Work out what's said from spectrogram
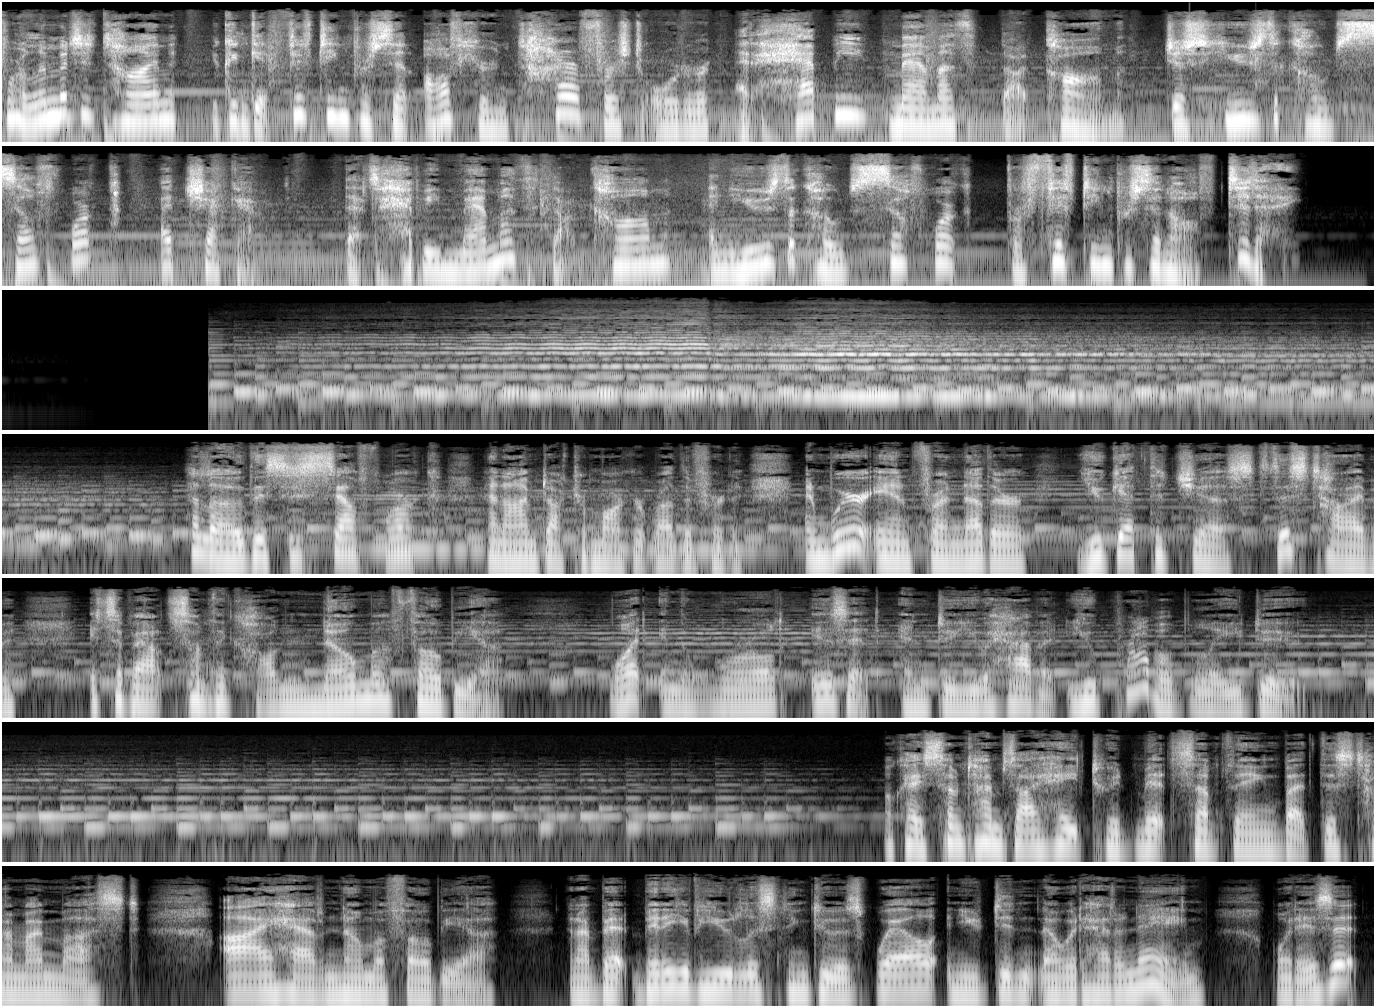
For a limited time, you can get 15% off your entire first order at happymammoth.com. Just use the code SELFWORK at checkout. That's happymammoth.com and use the code SELFWORK for 15% off today. Hello, this is Self Work, and I'm Dr. Margaret Rutherford, and we're in for another You Get the Gist. This time, it's about something called nomophobia. What in the world is it, and do you have it? You probably do. Okay, sometimes I hate to admit something, but this time I must. I have nomophobia, and I bet many of you listening to as well, and you didn't know it had a name. What is it?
